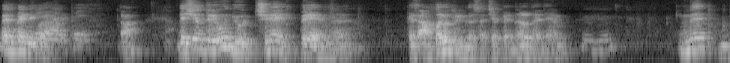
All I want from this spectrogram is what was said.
perpendicular. Iar pe... Da? Deci în triunghiul CPN, că s-a apărut triunghiul ăsta CPN, îl vedem, N, B,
